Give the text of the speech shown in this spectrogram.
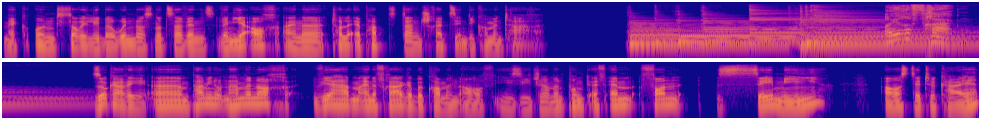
Mac. Und sorry, liebe Windows-Nutzer, wenn ihr auch eine tolle App habt, dann schreibt sie in die Kommentare. Eure Fragen. So, Kari, äh, ein paar Minuten haben wir noch. Wir haben eine Frage bekommen auf easygerman.fm von Semi aus der Türkei.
